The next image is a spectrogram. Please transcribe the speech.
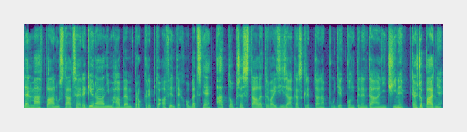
Ten má v plánu stát se regionálním hubem pro krypto a fintech obecně, a to přes stále trvající zákaz krypta na půdě kontinentální Číny. Každopádně,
